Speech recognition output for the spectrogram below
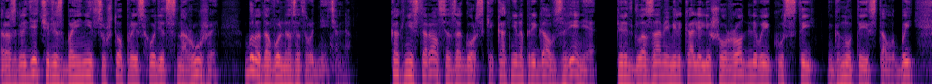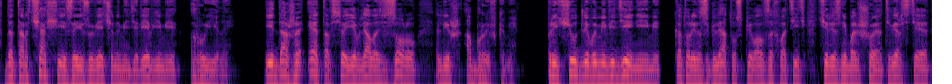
Разглядеть через бойницу, что происходит снаружи, было довольно затруднительно. Как ни старался Загорский, как ни напрягал зрение, перед глазами мелькали лишь уродливые кусты, гнутые столбы, да торчащие за изувеченными деревьями руины. И даже это все являлось взору лишь обрывками, причудливыми видениями, которые взгляд успевал захватить через небольшое отверстие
